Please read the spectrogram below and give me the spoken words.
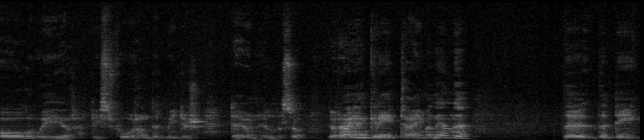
all the way, or at least 400 metres downhill. So they were having a great time. And then the the, the day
